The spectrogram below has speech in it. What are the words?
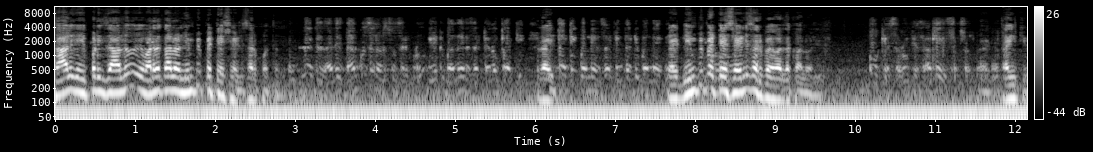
చాలు ఇక ఇప్పటికి చాలు. ఈ వరదకాలం నింపి పెట్టేసేయండి సరిపోతుంది. అయింది రైట్ నింపి పెట్టేసేయండి సరిపోయే ఇస్తాం సార్. థ్యాంక్ యూ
